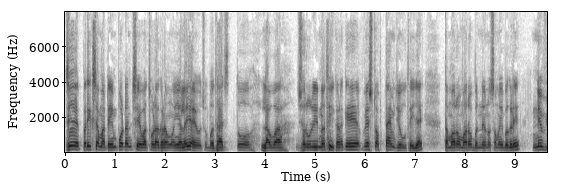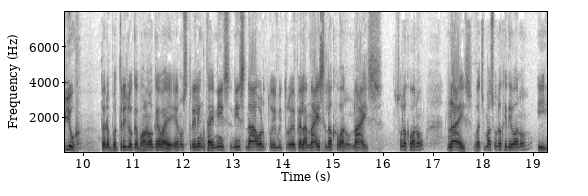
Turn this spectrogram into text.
જે પરીક્ષા માટે ઇમ્પોર્ટન્ટ છે એવા થોડા ઘણા હું અહીંયા લઈ આવ્યો છું. બધા જ તો લાવવા જરૂરી નથી, કારણ કે વેસ્ટ ઓફ ટાઈમ જેવું થઈ જાય. તમારો, મારો બંનેનો સમય બગડે. નેવ્યુ તો એને ભત્રીજો કે ભાણો કહેવાય, એનું સ્ત્રીલિંગ થાય નીસ. નીસ ના આવડતું હોય મિત્રો, એ પહેલાં નાઇસ લખવાનું. નાઇસ શું લખવાનું? નાઇસ વચમાં શું લખી દેવાનું? ઈ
